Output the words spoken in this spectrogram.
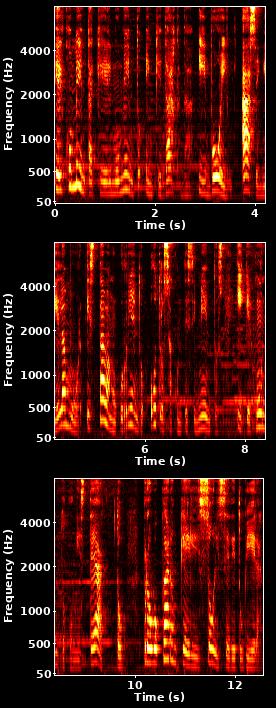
él comenta que el momento en que Dagda y Boeing hacen el amor estaban ocurriendo otros acontecimientos y que junto con este acto provocaron que el sol se detuviera.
